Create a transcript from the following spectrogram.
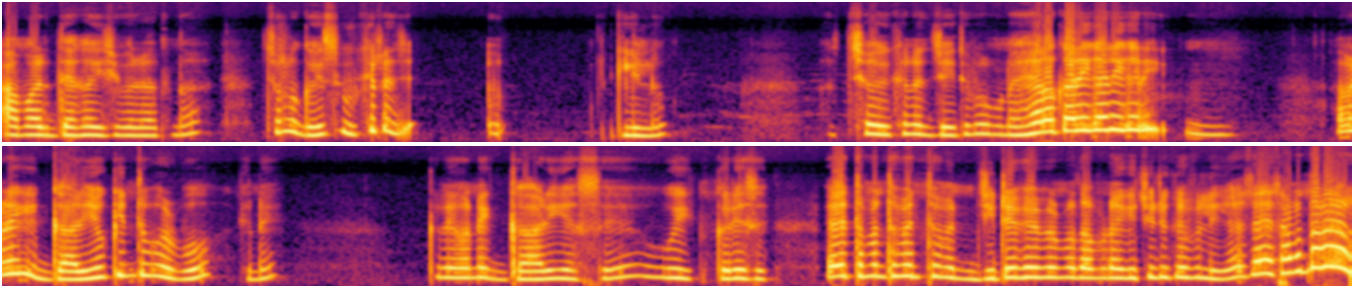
আমার দেখা হিসেবে রাত না। চলো গেছি ওইখানে যা- গেল। আচ্ছা ওইখানে যেতে পারব না। হ্যালো, গাড়ি গাড়ি গাড়ি। আমরা কি গাড়িও কিনতে পারব এখানে? এখানে অনেক গাড়ি আছে। ওই গাড়ি আছে। এই, থামেন থামেন থামেন। জিটে মতো আমরা চুরি করে ফেলি। থামেন থামেন।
